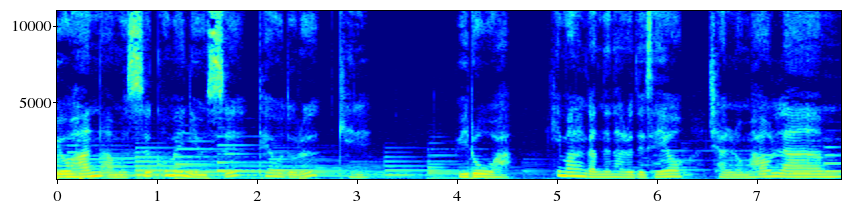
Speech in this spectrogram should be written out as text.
요한 아모스 코메니우스 테오도르 길 위로와 희망을 갖는 하루 되세요. 샬롬 하울람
